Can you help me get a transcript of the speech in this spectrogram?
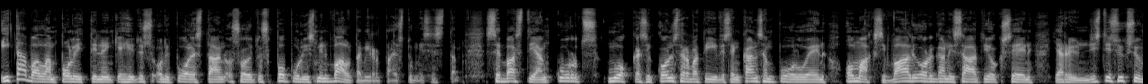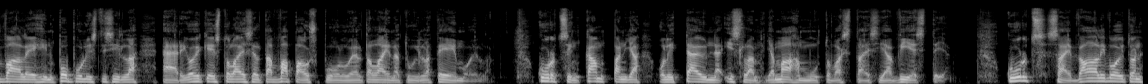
Itävallan poliittinen kehitys oli puolestaan osoitus populismin valtavirtaistumisesta. Sebastian Kurz muokkasi konservatiivisen kansanpuolueen omaksi vaaliorganisaatiokseen ja rynnisti syksyn vaaleihin populistisilla äärioikeistolaiselta vapauspuolueelta lainatuilla teemoilla. Kurzin kampanja oli täynnä islam- ja maahanmuuttovastaisia viestejä. Kurz sai vaalivoiton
